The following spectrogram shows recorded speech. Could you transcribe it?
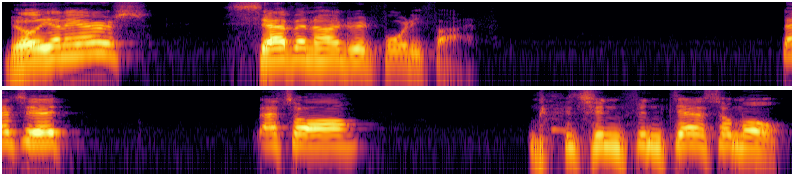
Billionaires, 745. That's it. That's all. It's infinitesimal.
